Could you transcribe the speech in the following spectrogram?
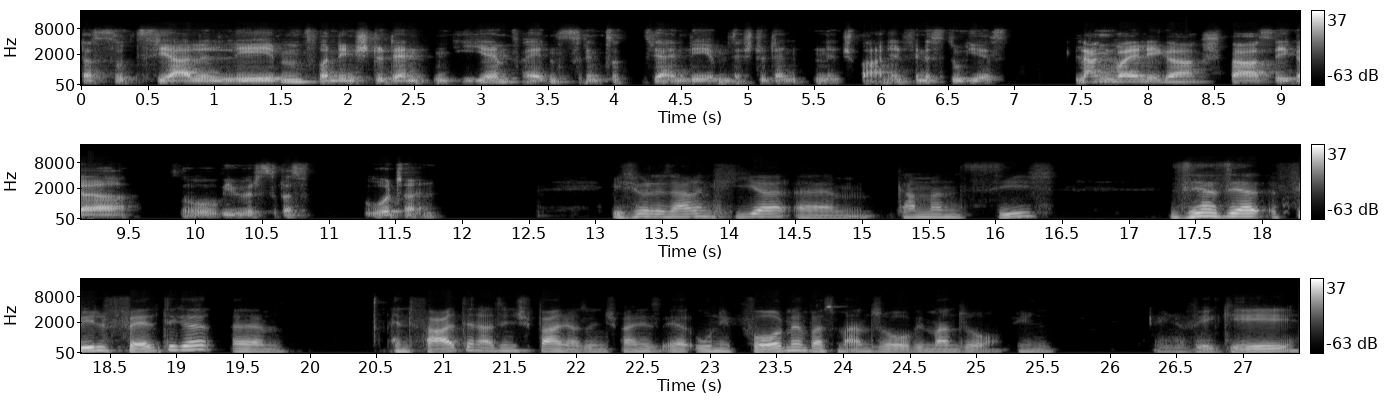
das soziale Leben von den Studenten hier im Verhältnis zu dem sozialen Leben der Studenten in Spanien? Findest du hier ist langweiliger, spaßiger? So, wie würdest du das beurteilen? Ich würde sagen, hier ähm, kann man sich sehr, sehr vielfältiger ähm, entfalten als in Spanien. Also in Spanien ist eher uniform, was man so, wie man so in, in WG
